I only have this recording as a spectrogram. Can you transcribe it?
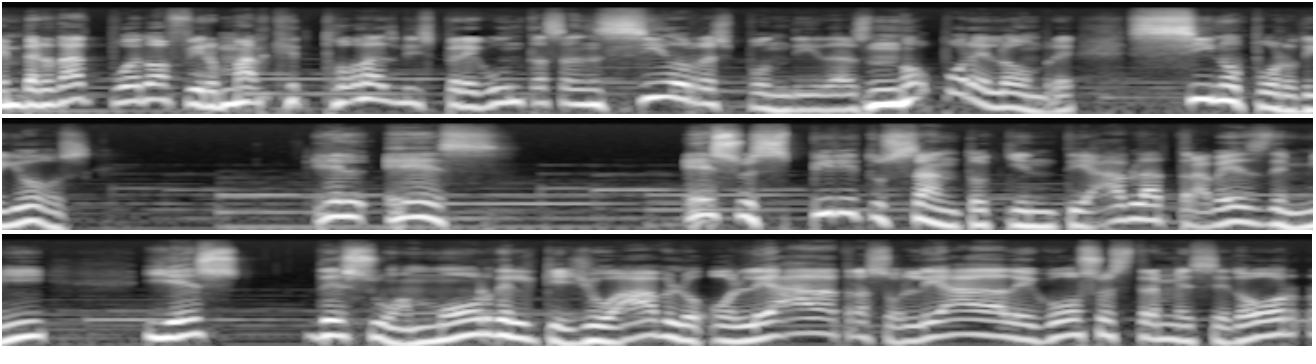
En verdad puedo afirmar que todas mis preguntas han sido respondidas no por el hombre, sino por Dios. Él es, es su Espíritu Santo quien te habla a través de mí y es de su amor del que yo hablo, oleada tras oleada de gozo estremecedor,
